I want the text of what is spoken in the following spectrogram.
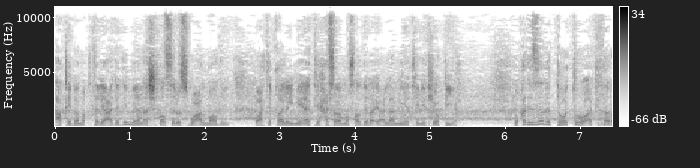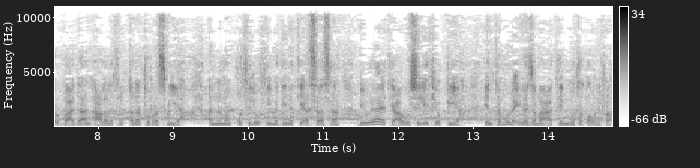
عقب مقتل عدد من الأشخاص الأسبوع الماضي واعتقال المئات حسب مصادر إعلامية إثيوبية. وقد ازداد التوتر أكثر بعد أن أعلنت القناة الرسمية أن من قتلوا في مدينة أساسة بولاية عروس الإثيوبية ينتمون إلى جماعات متطرفة.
